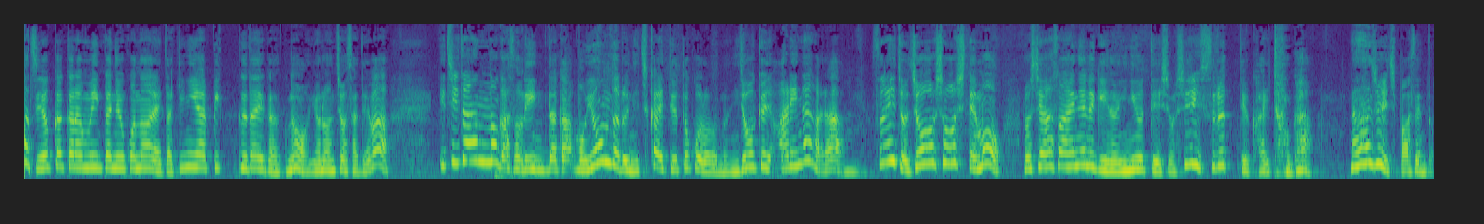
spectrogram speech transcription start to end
月4日から6日に行われたキニアピック大学の世論調査では、一段のガソリン高、もう4ドルに近いというところの状況にありながら、うん、それ以上上昇しても、ロシア産エネルギーの輸入停止を支持するっていう回答が、71%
